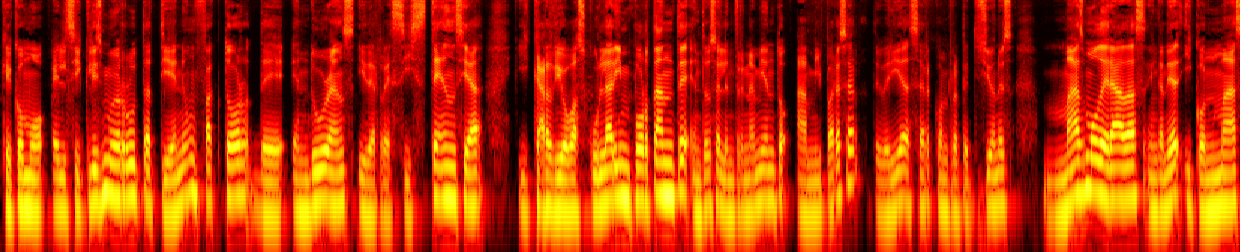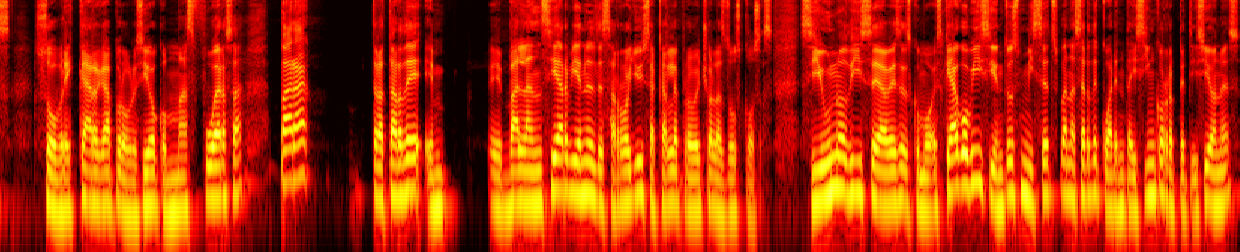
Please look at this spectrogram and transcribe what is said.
que como el ciclismo de ruta tiene un factor de endurance y de resistencia y cardiovascular importante, entonces el entrenamiento, a mi parecer, debería ser con repeticiones más moderadas en cantidad y con más sobrecarga progresiva, con más fuerza, para tratar de em, eh, balancear bien el desarrollo y sacarle provecho a las dos cosas. Si uno dice a veces como, es que hago bici, entonces mis sets van a ser de 45 repeticiones,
